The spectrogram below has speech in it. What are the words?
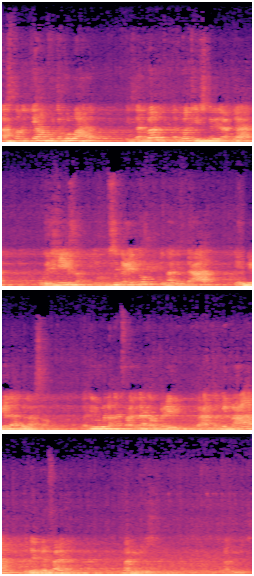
أصلا الجهة ممكن تكون واحدة. إذا البنك البنك يشتري الأمجاد ويحيزها يخبزها عنده يناديك تعال يبيع لك بالأقساط لكن يقول لك ادفع لله 40 تعال كمل معانا تريد بالفائده ما بيجوز ما بيجوز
